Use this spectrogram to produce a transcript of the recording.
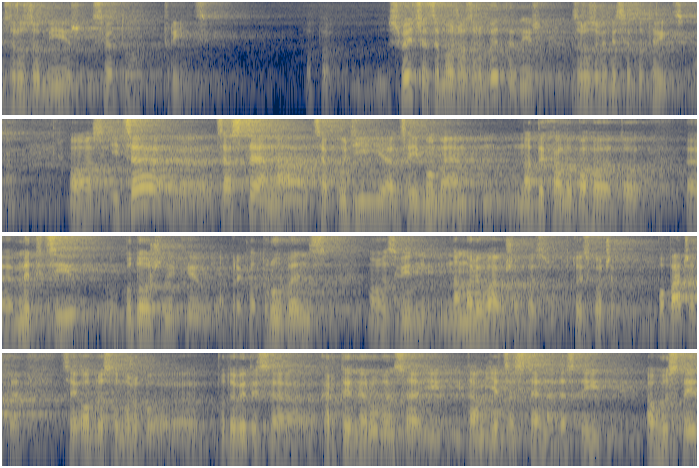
зрозумієш Святу Трійцю. Тобто швидше це можна зробити, ніж зрозуміти Святу Трійцю. Ось. І це, е, ця сцена, ця подія, цей момент надихало багато е, митців, художників, наприклад, Рубенс. Ось він намалював, що хтось, хтось хоче побачити цей образ, то може подивитися картини Рубенса, і, і там є ця сцена, де стоїть Августин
